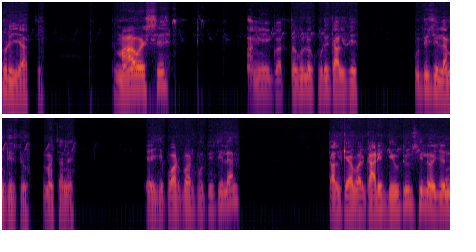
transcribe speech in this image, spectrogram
ছড়িয়ে যাচ্ছে। মাও এসছে। আমি এই গর্তগুলো খুঁড়ে কালকে পুঁতেছিলাম কিছু মাচানে এই যে পরপর পুঁতেছিলাম। কালকে আবার গাড়ির ডিউটিও ছিল, ওই জন্য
